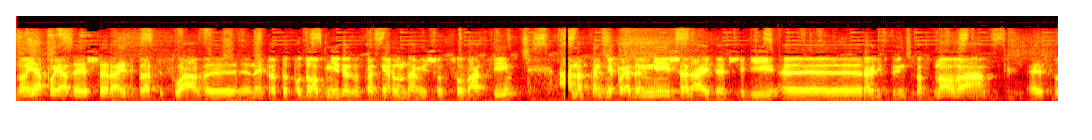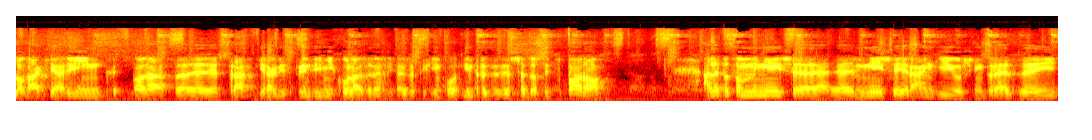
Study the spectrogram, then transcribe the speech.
No ja pojadę jeszcze rajd Bratysławy y, najprawdopodobniej, to jest ostatnia runda Mistrzostw Słowacji, a następnie pojadę mniejsze rajdy, czyli y, Rally Sprint Sosnowa, y, Słowakia Ring oraz y, Praski Rally Sprint i Mikuláš Rally, także tych imprez jest jeszcze dosyć sporo. Ale to są mniejsze, y, mniejszej rangi już imprezy i,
